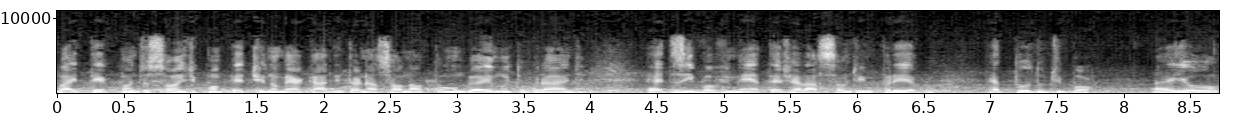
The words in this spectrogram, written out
vai ter condições de competir no mercado internacional. Então, um ganho muito grande, é desenvolvimento, é geração de emprego, é tudo de bom. Aí o,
